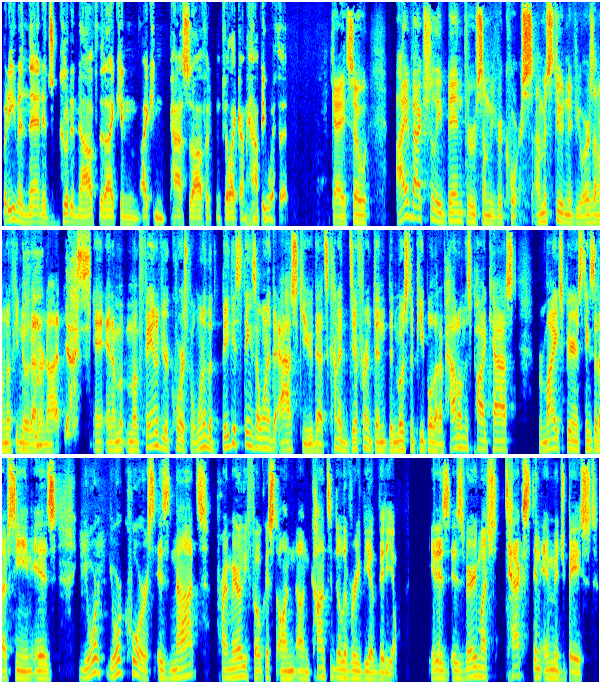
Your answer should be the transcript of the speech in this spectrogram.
But even then, it's good enough that I can I can pass it off and feel like I'm happy with it. Okay, so I've actually been through some of your course. I'm a student of yours. I don't know if you know that or Mm-hmm. not. Yes. And, and I'm, a, I'm a fan of your course. But one of the biggest things I wanted to ask you that's kind of different than than most of the people that I've had on this podcast, from my experience, things that I've seen is your your course is not primarily focused on on content delivery via video. It is is very much text and image based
